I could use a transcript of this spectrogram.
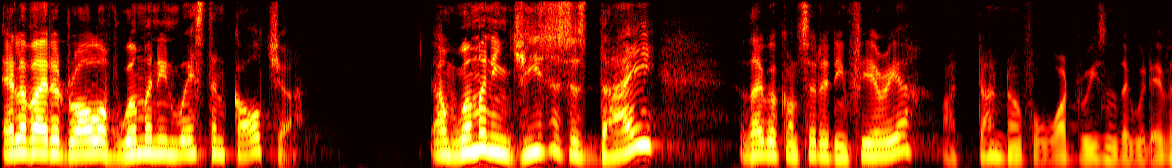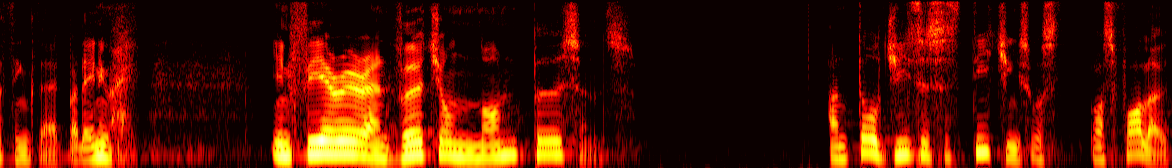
Elevated role of women in Western culture. And women in Jesus' day, they were considered inferior. I don't know for what reason they would ever think that, but anyway, inferior and virtual non persons. Until Jesus' teachings was, was followed,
